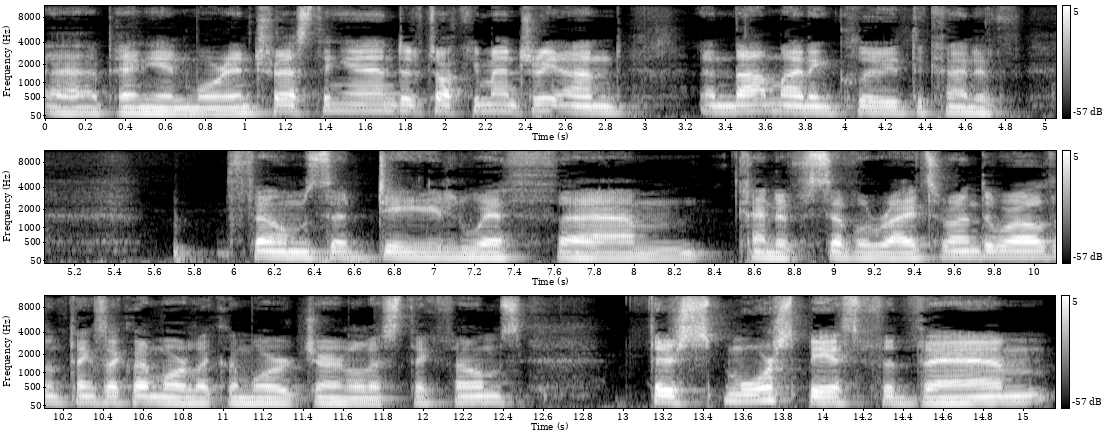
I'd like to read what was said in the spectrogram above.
uh, opinion more interesting end of documentary and and that might include the kind of films that deal with um, kind of civil rights around the world and things like that more like the more journalistic films. There's more space for them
